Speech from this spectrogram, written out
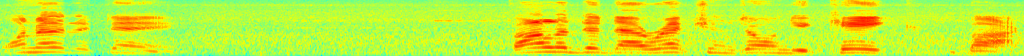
One other thing. Follow the directions on your cake box.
